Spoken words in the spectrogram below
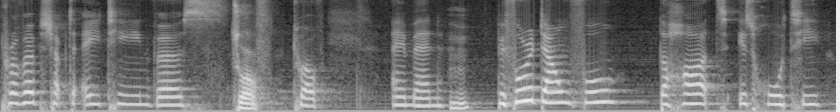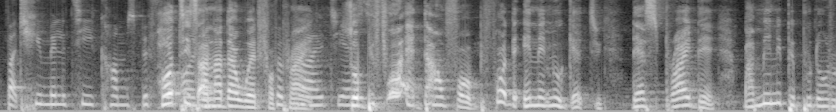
Proverbs chapter 18, verse 12. 12. Amen. Mhm. Before a downfall, the heart is haughty, but humility comes before Haughty is another word for, For pride. pride, yes. So before a downfall, before the enemy will get you, there's pride there. But many people don't Yeah.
